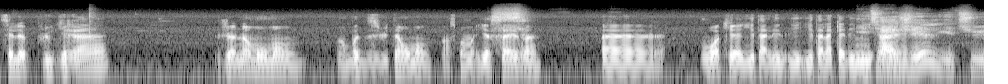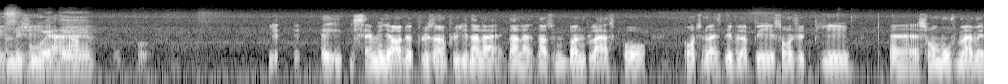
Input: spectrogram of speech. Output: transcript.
c'est le plus grand jeune homme au monde, en bas de 18 ans au monde en ce moment. Il a 16 ans. Euh, on voit qu'il est à, il est à l'académie. Il est agile, il est-tu. C'est beau être. Euh, il, s'améliore de plus en plus. Il est dans, la, dans, la, dans, une bonne place pour continuer à se développer, son jeu de pied, son mouvement. Mais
